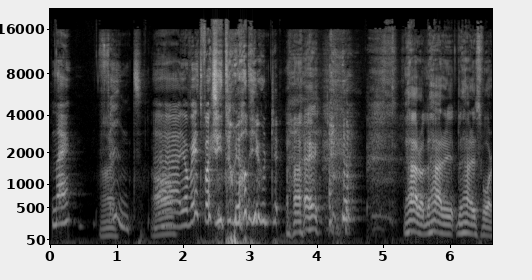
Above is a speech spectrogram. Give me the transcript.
Nej, Nej. fint. Ja. Eh, jag vet faktiskt inte om jag hade gjort det. Nej. Det här då, det här är, den här är svår.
